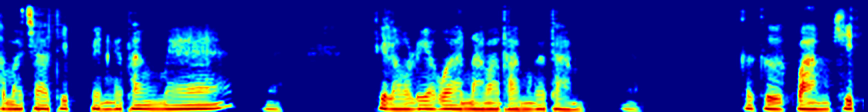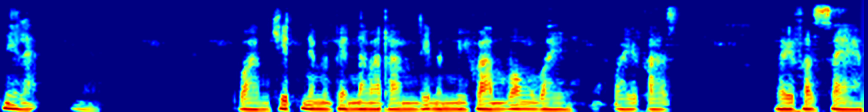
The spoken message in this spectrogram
ธรรมชาติที่เป็นกระทั่งแม้ที่เราเรียกว่านามธรรมก็ตามก็คือความคิดนี่แหละ ความคิดเนี่ยมันเป็นนามธรรมที่มันมีความว่องไวไวฟาไวฟาแสง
